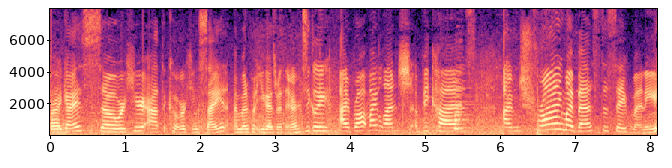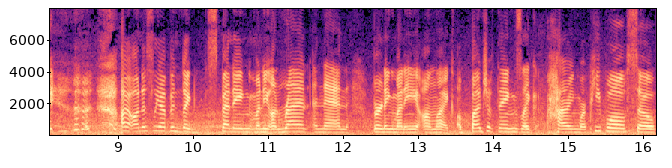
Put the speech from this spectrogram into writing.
Alright guys, so we're here at the co-working site. I'm gonna put you guys right there. Basically, I brought my lunch because I'm trying my best to save money. I honestly have been like spending money on rent and then burning money on like a bunch of things like hiring more people. So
